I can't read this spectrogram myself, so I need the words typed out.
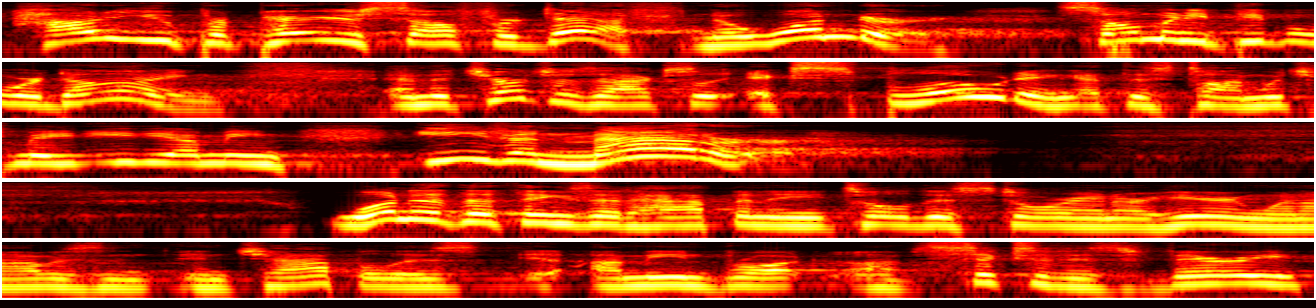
how do you prepare yourself for death? No wonder so many people were dying. And the church was actually exploding at this time, which made Idi Amin even madder. One of the things that happened, and he told this story in our hearing when I was in, in chapel, is Amin brought uh, six of his very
